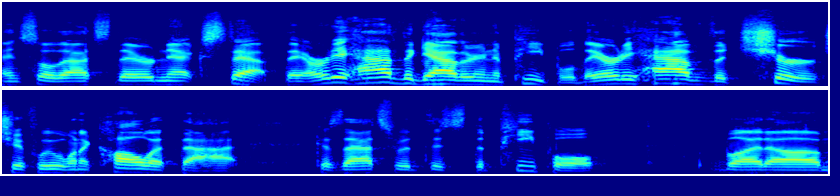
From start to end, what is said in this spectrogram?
And so that's their next step. They already have the gathering of people, they already have the church, if we want to call it that, because that's what it's the people. But um,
